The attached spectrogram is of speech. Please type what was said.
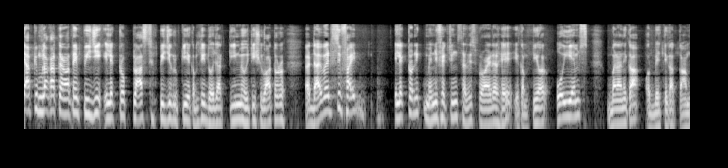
आपकी मुलाकात करवाते हैं पीजी इलेक्ट्रोप्लास्ट पीजी ग्रुप की ये कंपनी 2003 में हुई थी शुरुआत और diversified electronic manufacturing service provider है ये कंपनी और ओ बनाने का और बेचने का काम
